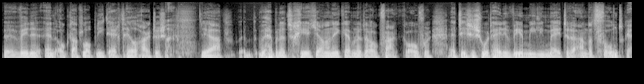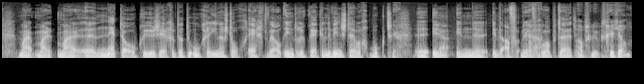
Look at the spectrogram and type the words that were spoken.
uh, winnen. En ook dat loopt niet echt heel hard. Dus ja, we hebben het, Geert-Jan en ik hebben het er ook vaak over. Het is een soort heen en weer millimeteren aan dat front. Ja. Maar, maar, maar uh, netto kun je zeggen dat de Oekraïners toch echt wel indrukwekkende winst hebben geboekt. Ja. Uh, in, ja. in, in de af, afgelopen tijd. Absoluut. Geert-Jan?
